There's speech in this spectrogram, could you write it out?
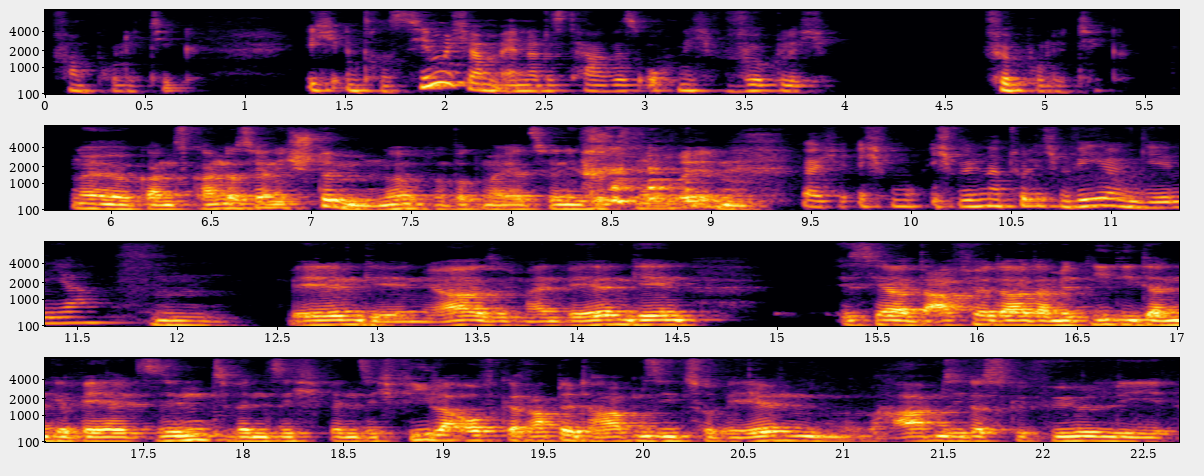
von Politik. Ich interessiere mich am Ende des Tages auch nicht wirklich für Politik. Naja, ganz kann das ja nicht stimmen, ne? Dann wird man jetzt hier nicht sitzen und reden. ja, ich, ich, ich will natürlich wählen gehen, ja. Hm, wählen gehen, ja. Also ich meine, wählen gehen ist ja dafür da, damit die, die dann gewählt sind, wenn sich, wenn sich viele aufgerappelt haben, sie zu wählen, haben sie das Gefühl, die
